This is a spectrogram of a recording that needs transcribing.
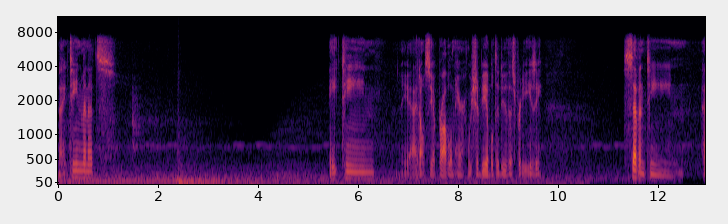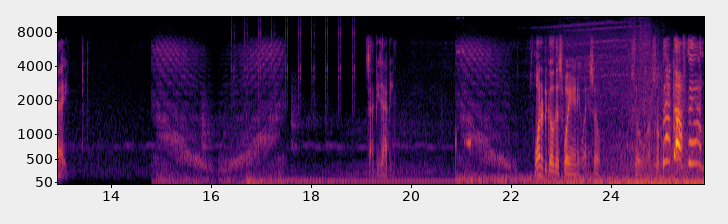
Nineteen minutes. Eighteen. Yeah, I don't see a problem here. We should be able to do this pretty easy. 17. Hey. Zappy zappy. Wanted to go this way anyway, so so uh, so back off, man.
